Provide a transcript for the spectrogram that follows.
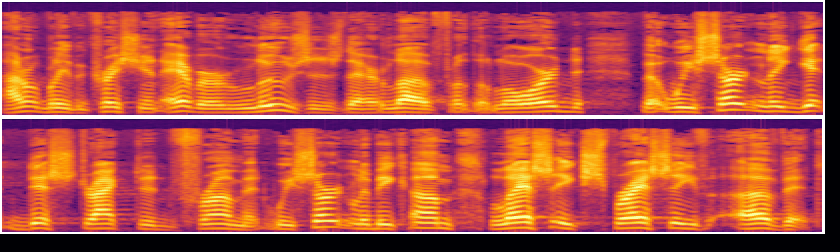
I don't believe a Christian ever loses their love for the Lord, but we certainly get distracted from it. We certainly become less expressive of it.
